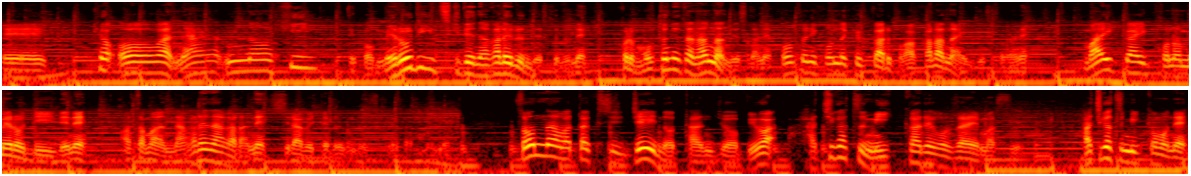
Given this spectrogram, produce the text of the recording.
えー今日は何の日ってこうメロディー付きで流れるんですけどねこれ元ネタ何なんですかね本当にこんな曲があるかわからないんですけどね毎回このメロディーでね頭に流れながらね調べてるんですけどもねそんな私 J の誕生日は8月3日でございます8月3日もね、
